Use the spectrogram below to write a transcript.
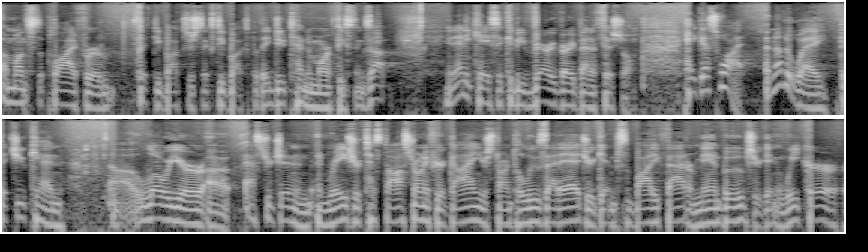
a month's supply for 50 bucks or 60 bucks. But they do tend to mark these these things up. In any case, it could be very, very beneficial. Hey, guess what? Another way that you can uh, lower your uh, estrogen and, and, raise your testosterone if you're a guy and you're starting to lose that edge, you're getting some body fat or man boobs, you're getting weaker, or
